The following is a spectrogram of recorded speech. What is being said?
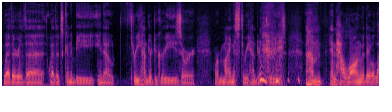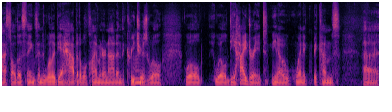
whether the whether it's going to be you know 300 degrees or or minus 300 degrees, um, and how long the day will last. All those things, and will it be a habitable climate or not? And the creatures will will will dehydrate. You know when it becomes uh,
